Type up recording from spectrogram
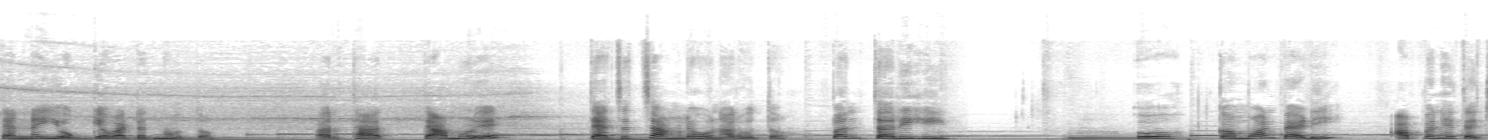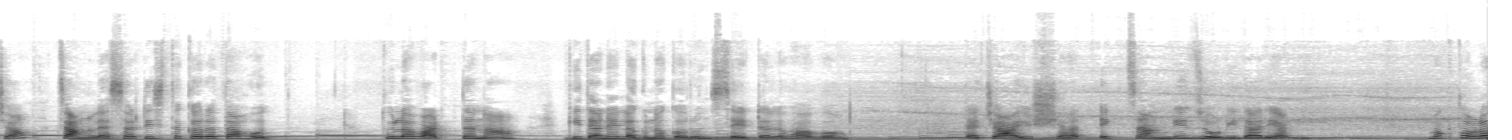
त्यांना योग्य वाटत नव्हतं. अर्थात त्यामुळे त्याचं चांगलं होणार होतं. पण तरीही ओ कमॉन पॅडी आपण हे त्याच्या चांगल्यासाठीच तर करत आहोत. तुला वाटतं ना की त्याने लग्न करून सेटल व्हावं? त्याच्या आयुष्यात एक चांगली जोडीदार यावी. मग थोडं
